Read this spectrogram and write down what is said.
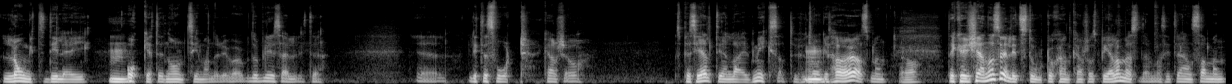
långt delay Mm. och ett enormt simmande reverb. Då blir det så här lite, eh, lite svårt kanske. Och, speciellt i en live-mix att överhuvudtaget Mm. höras. Men Ja. det kan ju kännas väldigt stort och skönt kanske att spela med sådär när man sitter ensam. Men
